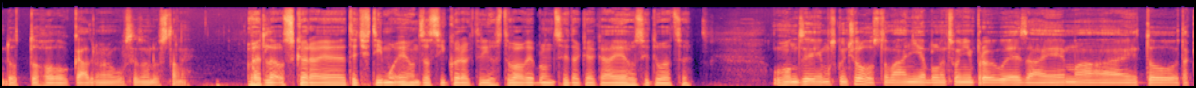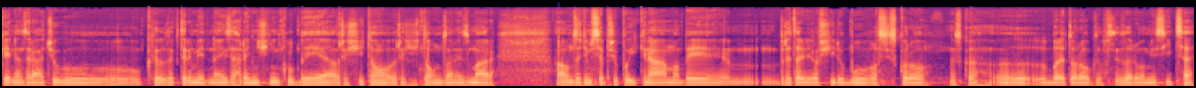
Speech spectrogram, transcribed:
do toho kádru na novou sezónu dostali. Vedle Oskara je teď v týmu i Honza Sikora, který hostoval v Jablonci, tak jaká je jeho situace? U Honzy mu skončilo hostování a Blonec o něj projevuje zájem a je to taky jeden z hráčů, se kterým jednají zahraniční kluby a řeší to, řeší to Honza Nezmar a on zatím se připojí k nám, aby, bude tady další dobu, vlastně skoro dneska uh, bude to rok, vlastně za dva měsíce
